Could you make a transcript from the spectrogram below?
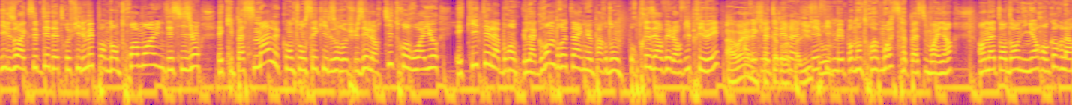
Ils ont accepté d'être filmés pendant trois mois, une décision qui passe mal quand on sait qu'ils ont refusé leurs titres royaux et quitté la, la Grande-Bretagne pardon, pour préserver leur vie privée. Ah Avec la télé-réalité filmée pendant trois mois, ça passe moyen. En attendant, on ignore encore la,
